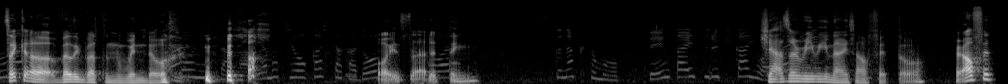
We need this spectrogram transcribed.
It's like a belly button window. Why is that a thing? She has a really nice outfit though. Her outfit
